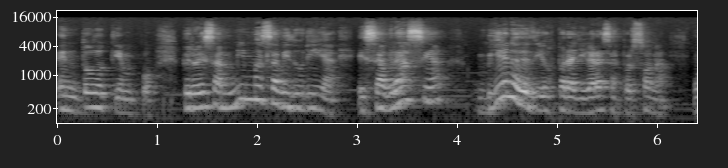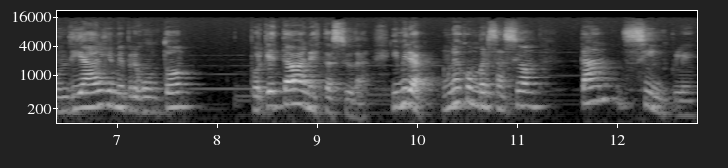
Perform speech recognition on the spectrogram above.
en todo tiempo. Pero esa misma sabiduría, esa gracia, viene de Dios para llegar a esas personas. Un día alguien me preguntó por qué estaba en esta ciudad. Y mira, una conversación tan simple.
